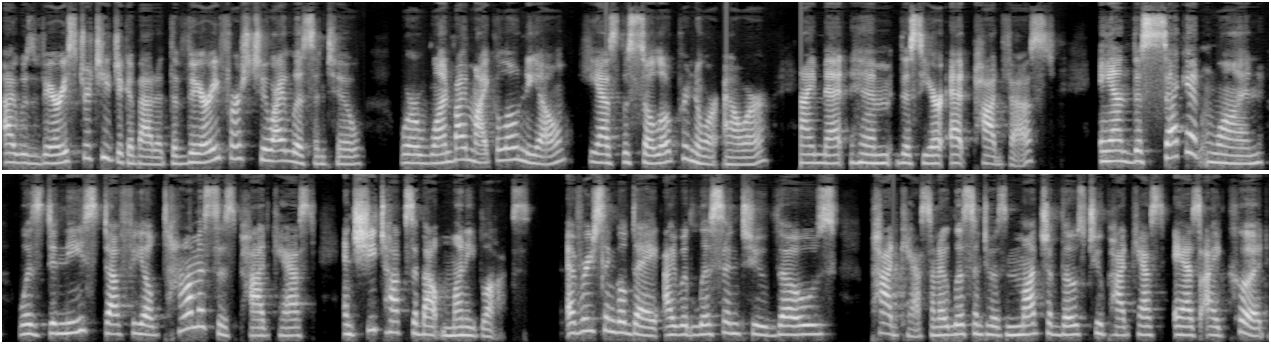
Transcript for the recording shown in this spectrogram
I was very strategic about it. The very first two I listened to were one by Michael O'Neal. He has the Solopreneur Hour. I met him this year at Podfest. And the second one was Denise Duffield Thomas's podcast, and she talks about money blocks. Every single day, I would listen to those podcasts, and I listened to as much of those two podcasts as I could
